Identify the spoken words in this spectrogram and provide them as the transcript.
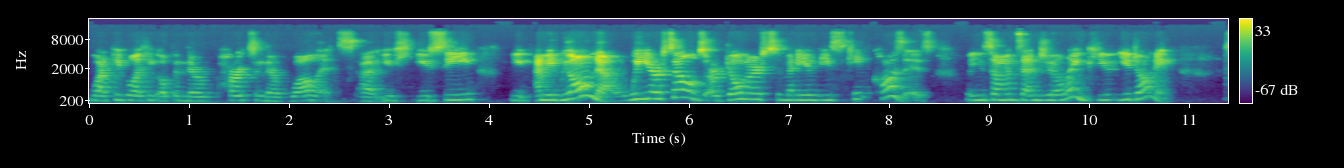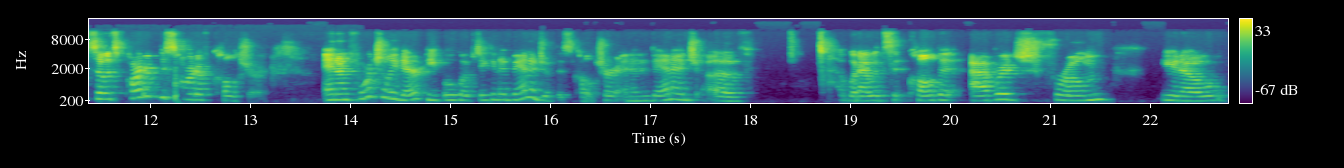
why people I think open their hearts and their wallets. Uh, you you see, you, I mean, we all know we ourselves are donors to many of these causes. When someone sends you a link, you you donate. So it's part of this sort of culture. And unfortunately, there are people who have taken advantage of this culture and an advantage of what I would call the average frum, you know,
